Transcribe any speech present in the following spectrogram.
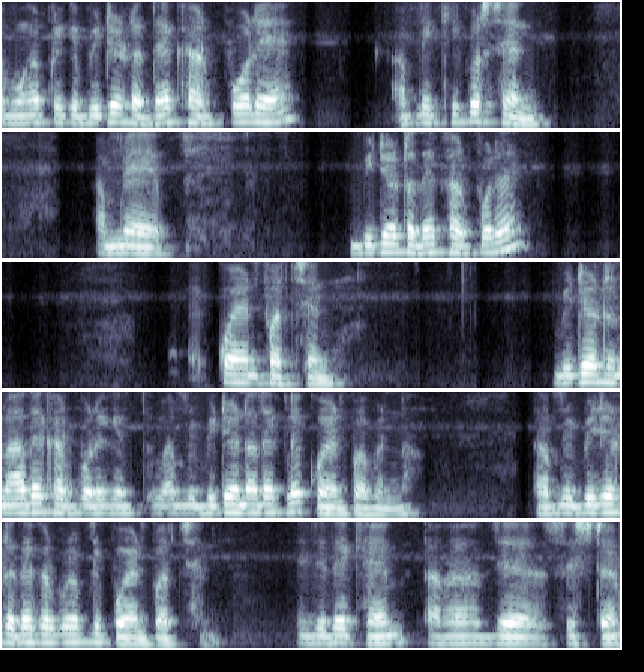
এবং আপনাকে ভিডিওটা দেখার পরে আপনি কি করছেন? আপনি ভিডিওটা দেখার পরে কয়েন পাচ্ছেন। ভিডিওটা না দেখার পরে কিন্তু আপনি ভিডিও না দেখলে কয়েন পাবেন না। তা আপনি ভিডিওটা দেখার পরে আপনি পয়েন্ট পাচ্ছেন। এই যে দেখেন তারা যে সিস্টেম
